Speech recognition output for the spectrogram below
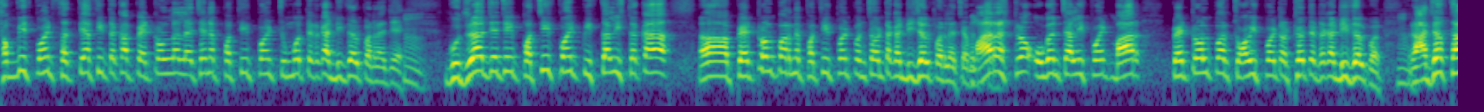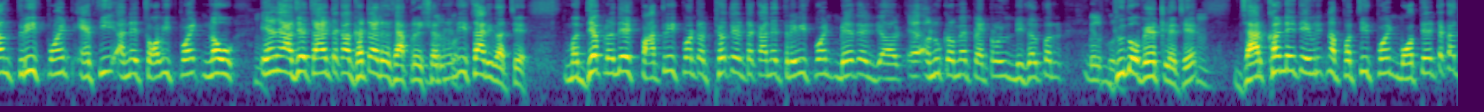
છવ્વીસ પોઈન્ટ સત્યાસી ટકા પેટ્રોલના લે છે અને પચીસ પોઈન્ટ ચુમ્મોતેર ટકા ડીઝલ પર રહે છે. ગુજરાત જે છે એ પચીસ પોઈન્ટ પિસ્તાલીસ ટકા પેટ્રોલ પર અને પચીસ પોઈન્ટ પંચાવન ટકા ડીઝલ પર લે છે. મહારાષ્ટ્ર ઓગણચાલીસ પોઈન્ટ બાર પેટ્રોલ પર ચોવીસ પોઈન્ટ અઠ્યોતેર ટકા ડીઝલ પર. રાજસ્થાન ત્રીસ પોઈન્ટ એસી અને ચોવીસ પોઈન્ટ નવ. એણે આજે ચાર ટકા ઘટાડે છે આ પ્રેશર એની સારી વાત છે. મધ્યપ્રદેશ પાંત્રીસ પોઈન્ટ અઠ્યોતેર ટકા અને ત્રેવીસ પોઈન્ટ બે અનુક્રમે પેટ્રોલ ડીઝલ પર જુદો વેટ લે છે. ઝારખંડ તે એવી રીતના પચીસ પોઈન્ટ બોતેર ટકા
